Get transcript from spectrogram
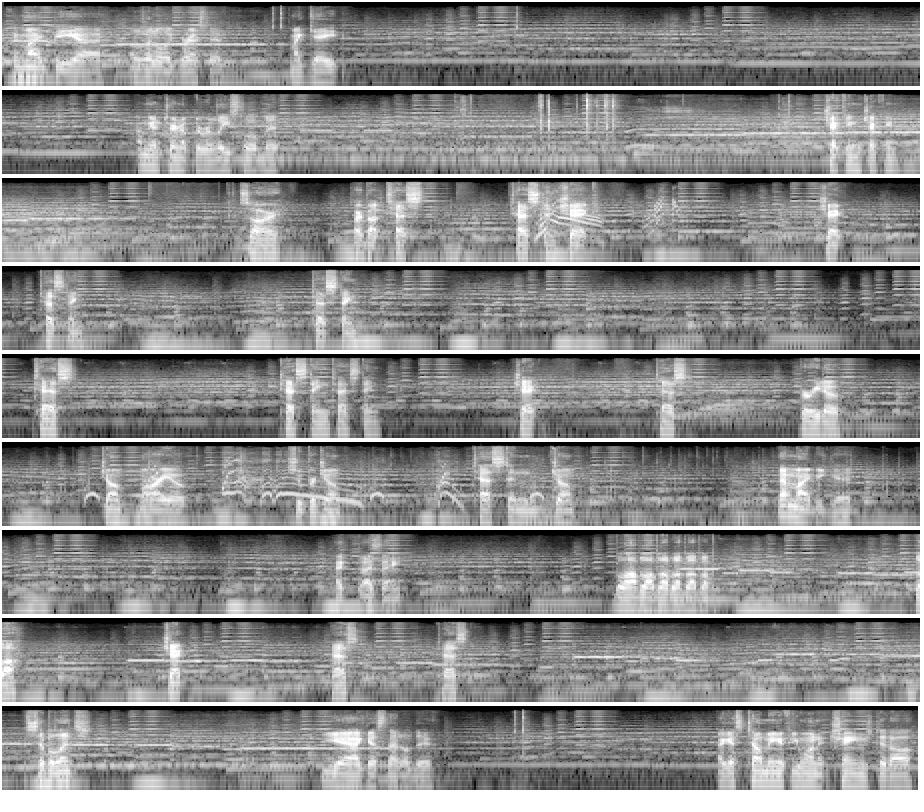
It might be uh, a little aggressive. My gate. I'm gonna turn up the release a little bit. Checking, checking. Sorry. Sorry about test. Test and check. Check. Testing. Testing. Test. Testing, testing. Check. Test. Burrito. Jump, Mario. Super jump. Test and jump. That might be good. I, I think. Blah, blah, blah, blah, blah, blah. Blah. Check. Test. Test. Sibilance. Yeah, I guess that'll do. I guess tell me if you want it changed at all.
